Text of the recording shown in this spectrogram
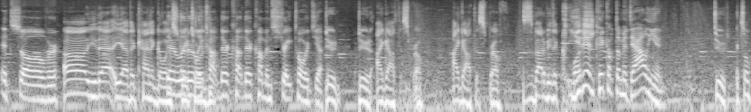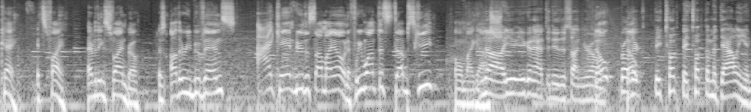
It's so over. Oh, yeah, that, yeah, they're kind of going They're straight literally towards com- they're co- they're coming straight towards you. Dude, dude, I got this, bro. I got this, bro. This is about to be the clutch. You didn't pick up the medallion. Dude, it's okay. It's fine. Everything's fine, bro. There's other reboot vans. I can't do this on my own. If we want this Dubski, oh my gosh. No, you, you're gonna have to do this on your own. Nope, bro. nope. they're- took they took the medallion.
